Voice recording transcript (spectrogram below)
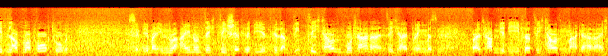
Aktivitäten laufen auf Hochtouren. Es sind immerhin nur 61 Schiffe, die insgesamt 70.000 Mutaner in Sicherheit bringen müssen. Bald haben wir die 40.000 Marke erreicht.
